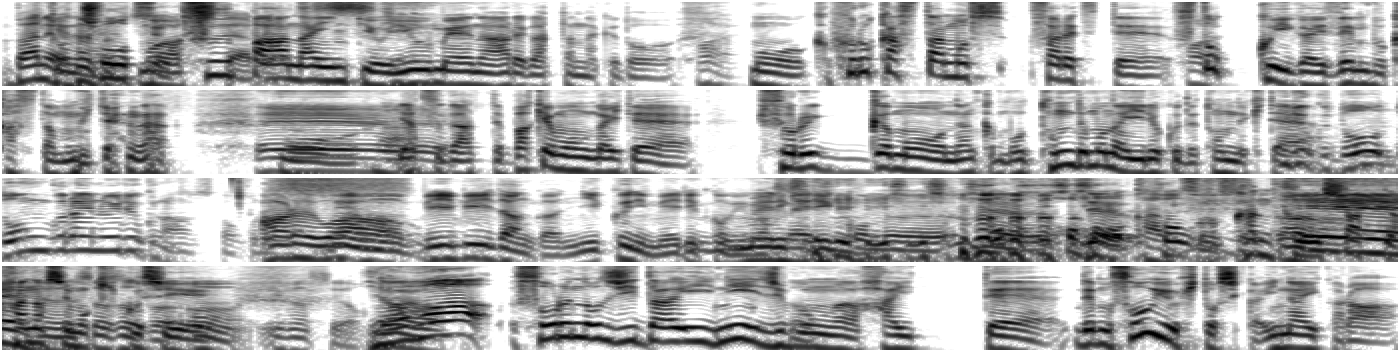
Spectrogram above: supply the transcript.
バネを超強まあくスーパーナインっていう有名なあれがあったんだけど、はもうフルカスタムされててストック以外全部カスタムみたいな、へー。もうやつがあってバケモンがいてそれがもうなんかもうとんでもない威力で飛んできて。威力どうどんぐらいの威力なんですか？これ。あれもはう BB 弾が肉にめり込みます。めめり込むほでぼ貫通したって話も聞くし、やば。それの時代に自分が入ってでもそういう人しかいないから。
